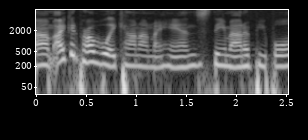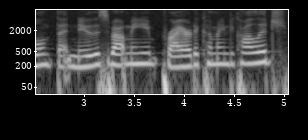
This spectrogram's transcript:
Um, I could probably count on my hands the amount of people that knew this about me prior to coming to college.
